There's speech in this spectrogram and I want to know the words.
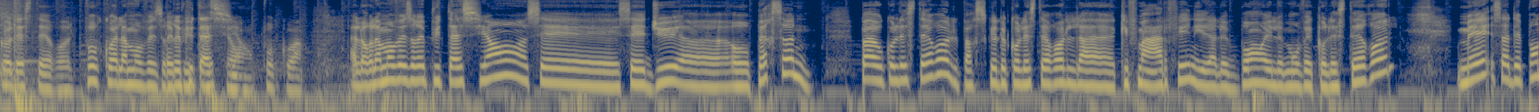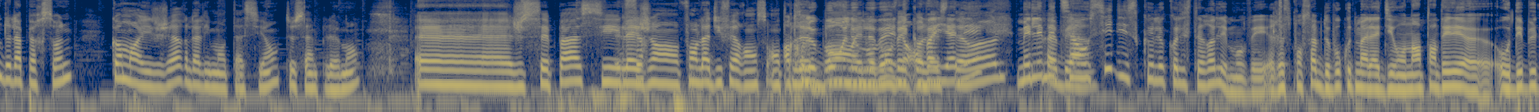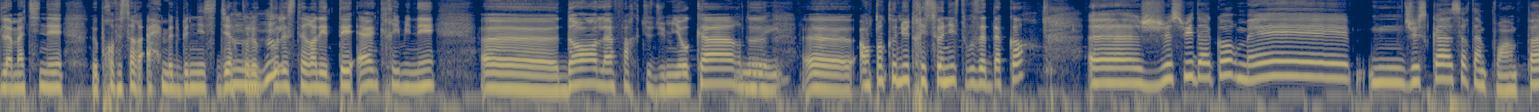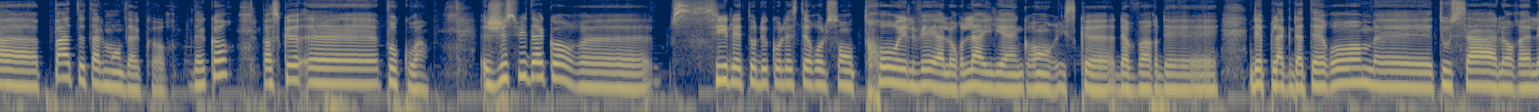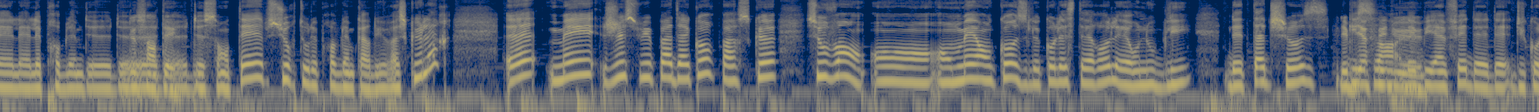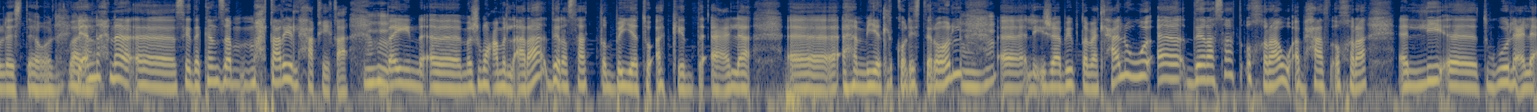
cholestérol. Pourquoi la mauvaise réputation. Pourquoi? Alors la mauvaise réputation, c'est dû euh, aux personnes, pas au cholestérol, parce que le cholestérol, kif il a le bon et le mauvais cholestérol, mais ça dépend de la personne, comment il gère l'alimentation, tout simplement. Euh, je ne sais pas si les gens font la différence entre, Entre le bon et le mauvais, non, on va y aller. cholestérol. Mais les Très médecins bien. aussi disent que le cholestérol est mauvais, responsable de beaucoup de maladies. On entendait euh, au début de la matinée le professeur Ahmed Bennis dire que le Mhm. cholestérol était incriminé euh, dans l'infarctus du myocarde. Oui. Euh, en tant que nutritionniste, vous êtes d'accord? Euh, je suis d'accord, mais mm, jusqu'à un certain point, pas, pas totalement d'accord. D'accord? Parce que, euh, pourquoi? Je suis d'accord, euh, si les taux de cholestérol sont trop élevés, alors là, il y a un grand risque d'avoir des, des plaques d'athérome, et tout ça, alors les, les- les problèmes de, De santé. de- de santé, surtout les problèmes cardiovasculaires. Euh, mais je suis pas d'accord parce que souvent on, on met en cause le cholestérol et on oublie des tas de choses Les qui bienfaits sont du- les bienfaits de- de- du cholestérol. Voilà. لأن إحنا آه، سيدة كنزة محتارين الحقيقة مهم. بين آه، مجموعة من الآراء دراسات طبية تؤكد على آه، أهمية الكوليسترول مهم. الإيجابي بطبيعة الحال ودراسات أخرى وأبحاث أخرى اللي تقول على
